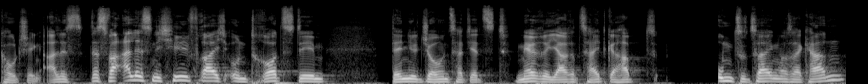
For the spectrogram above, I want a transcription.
Coaching, alles, das war alles nicht hilfreich und trotzdem, Daniel Jones hat jetzt mehrere Jahre Zeit gehabt, um zu zeigen, was er kann.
